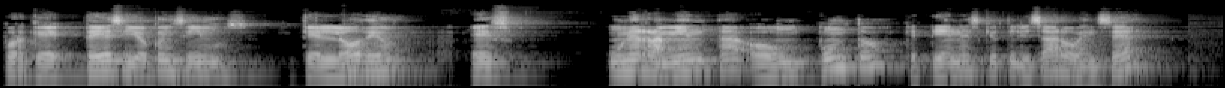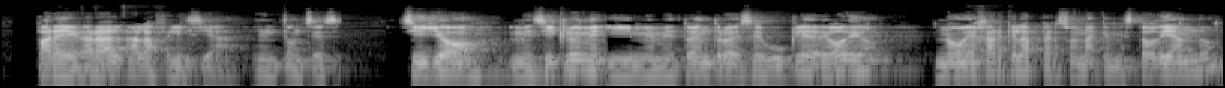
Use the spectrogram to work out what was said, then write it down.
porque Telles y yo coincidimos que el odio es una herramienta o un punto que tienes que utilizar o vencer para llegar a, la felicidad. Entonces, si yo me ciclo y me, y me, meto dentro de ese bucle de odio, no dejar que la persona que me está odiando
